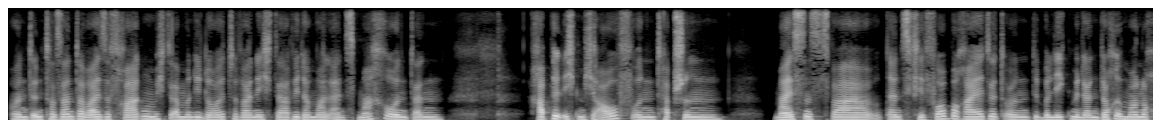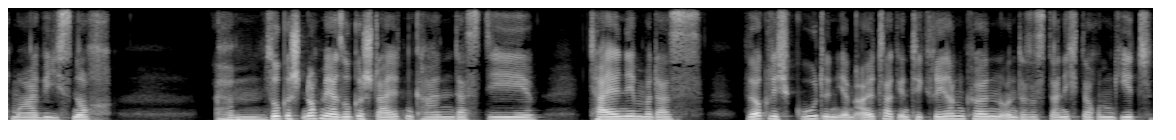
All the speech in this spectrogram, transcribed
Und interessanterweise fragen mich da immer die Leute, wann ich da wieder mal eins mache. Und dann rappel ich mich auf und habe schon meistens zwar ganz viel vorbereitet und überlege mir dann doch immer noch mal, wie ich es noch ähm, so noch mehr so gestalten kann, dass die Teilnehmer das wirklich gut in ihren Alltag integrieren können und dass es da nicht darum geht,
